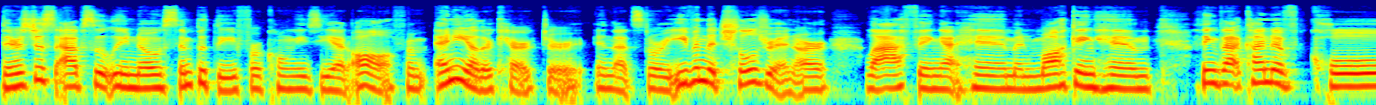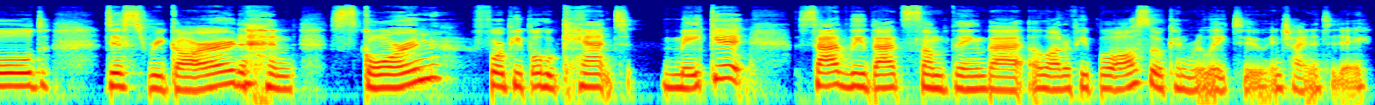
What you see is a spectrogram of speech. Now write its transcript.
there's just absolutely no sympathy for Kong Yiji at all from any other character in that story. Even the children are laughing at him and mocking him. I think that kind of cold disregard and scorn for people who can't make it. Sadly, that's something that a lot of people also can relate to in China today.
